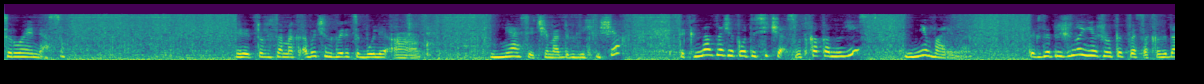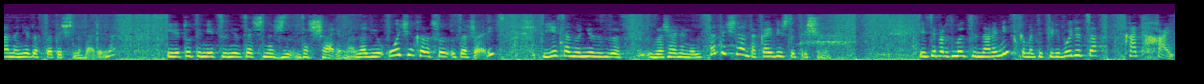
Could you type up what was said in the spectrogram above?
сырое мясо. Или то же самое, обычно говорится более о мясе, чем о других вещах. Так на значит вот и сейчас. Вот как оно есть, не вареное. Так запрещено есть желтый песах, когда она недостаточно варена. Или тут имеется в виду недостаточно зашарена. Надо ее очень хорошо зажарить. И если оно не зажарено достаточно, такая вещь запрещена. Если посмотрите на арамейском, это переводится катхай.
